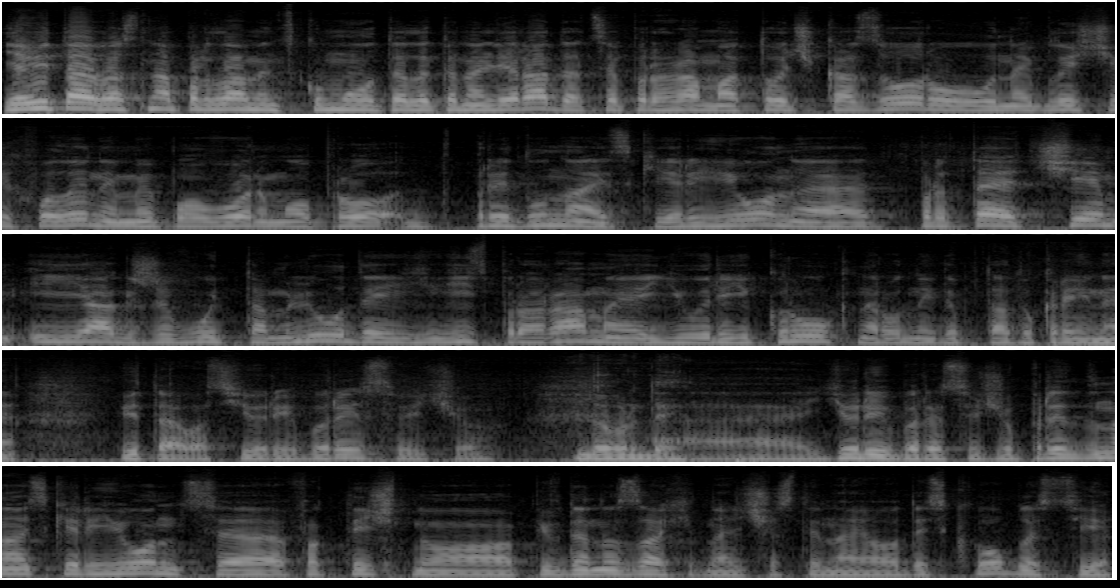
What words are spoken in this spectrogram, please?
Я вітаю вас на парламентському телеканалі Рада. Це програма Точка зору. У найближчі хвилини ми поговоримо про придунайський регіон, е, про те, чим і як живуть там люди. Гість програми Юрій Крук, народний депутат України. Вітаю вас, Юрій Борисовичу. Добрий день. Е, Юрій Борисовичу, Придунайський регіон це фактично південно-західна частина Одеської області.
